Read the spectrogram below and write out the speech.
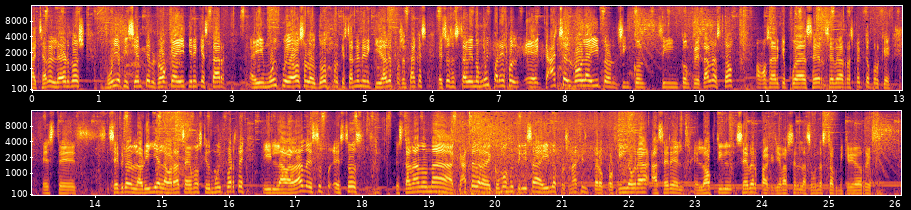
cachar el dodge muy eficiente. Roque ahí tiene que estar ahí muy cuidadosos los dos porque están en equidad de porcentajes. Esto se está viendo muy parejo. Eh, cacha el rol ahí, pero sin, sin concretar la stock. Vamos a ver qué puede hacer Sever al respecto porque este Sephiroth de la orilla, la verdad sabemos que es muy fuerte y la verdad estos, estos están dando una cátedra de cómo se utiliza ahí los personajes, pero por fin logra hacer el, el Optil Sever para llevarse la segunda stock, mi querido Riff.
